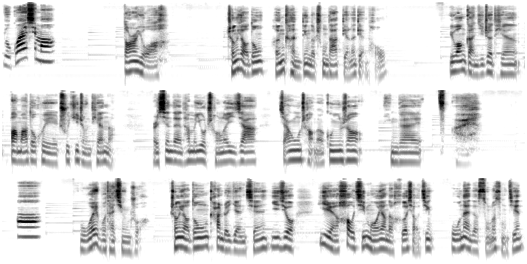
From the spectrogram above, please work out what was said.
有关系吗？当然有啊。程晓东很肯定的冲他点了点头。以往赶集这天，爸妈都会出去一整天的，而现在他们又成了一家加工厂的供应商，应该，哎呀，啊，我也不太清楚。程晓东看着眼前依旧一脸好奇模样的何小静，无奈的耸了耸肩。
